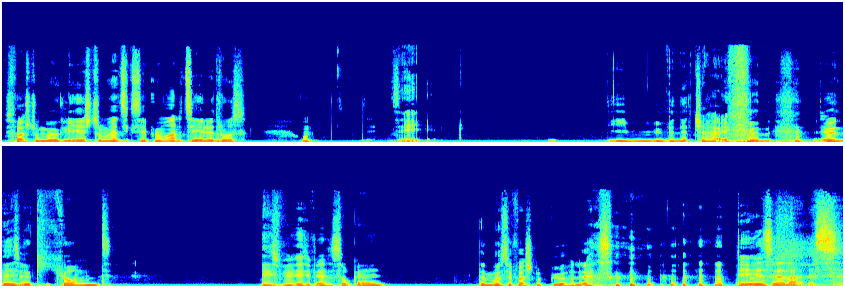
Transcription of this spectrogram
das fast unmöglich ist, darum haben sie gesagt, wir machen eine Serie draus. Und ey, ich, ich bin nicht schon hype, wenn, wenn das wirklich kommt, das wäre wär so geil. Dann muss ich fast noch Bücher lesen. Das ja nice.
